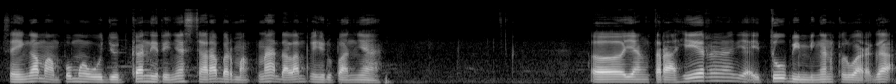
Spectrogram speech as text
sehingga mampu mewujudkan dirinya secara bermakna dalam kehidupannya. E, yang terakhir yaitu bimbingan keluarga.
